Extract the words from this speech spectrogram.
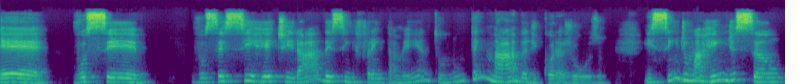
É você você se retirar desse enfrentamento não tem nada de corajoso, e sim de uma rendição,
